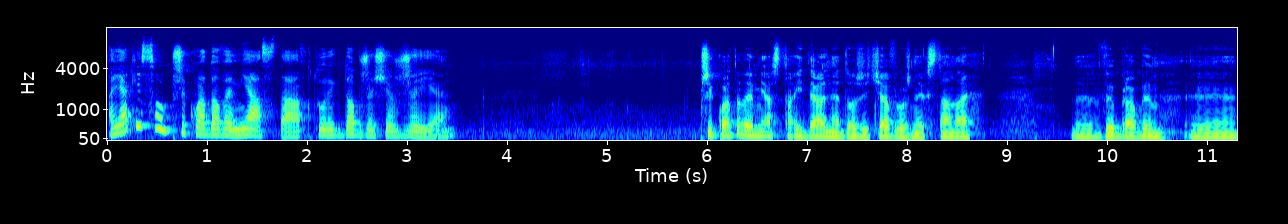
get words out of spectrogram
A jakie są przykładowe miasta, w których dobrze się żyje? Przykładowe miasta idealne do życia w różnych stanach. y, Wybrałbym y,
